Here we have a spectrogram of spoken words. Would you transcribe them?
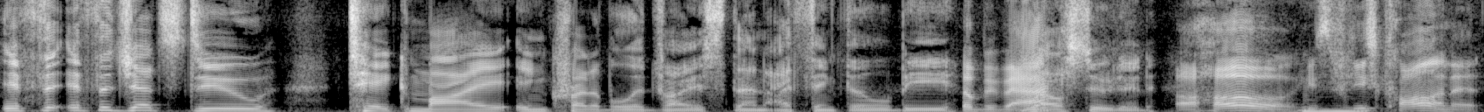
if the if the Jets do take my incredible advice, then I think they will be, They'll be back? well suited. Oh, he's he's calling it.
